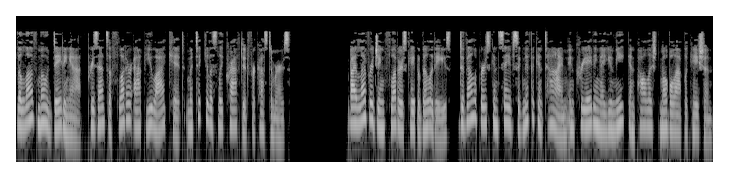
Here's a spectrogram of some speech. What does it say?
The LuvMode dating app presents a Flutter app UI kit meticulously crafted for customers. By leveraging Flutter's capabilities, developers can save significant time in creating a unique and polished mobile application.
